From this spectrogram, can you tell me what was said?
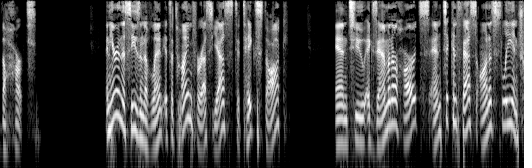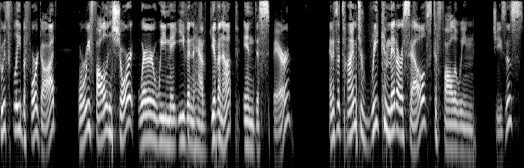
the heart. And here in the season of Lent, it's a time for us, yes, to take stock and to examine our hearts and to confess honestly and truthfully before God where we've fallen short, where we may even have given up in despair. And it's a time to recommit ourselves to following Jesus.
